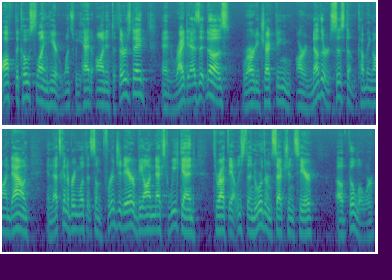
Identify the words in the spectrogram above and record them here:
off the coastline here once we head on into Thursday. And right as it does, we're already checking our another system coming on down. And that's going to bring with it some frigid air beyond next weekend throughout the, at least the northern sections here of the lower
